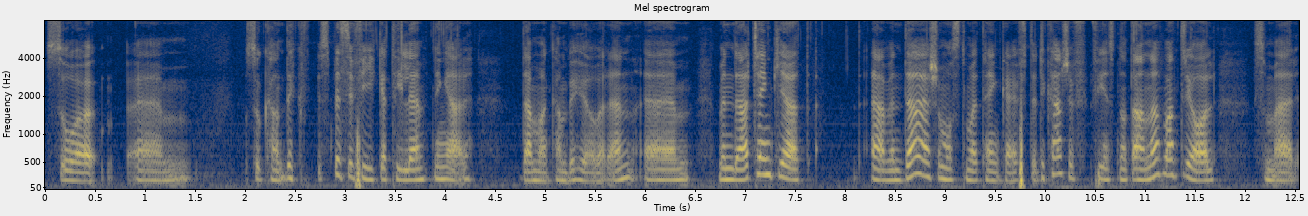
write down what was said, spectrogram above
så, um, så kan det specifika tillämpningar där man kan behöva den. Um, men där tänker jag att även där så måste man tänka efter. Det kanske finns något annat material som är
